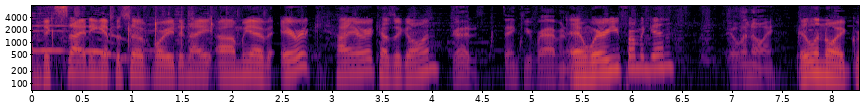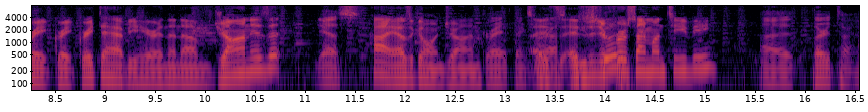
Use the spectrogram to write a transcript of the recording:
an exciting episode for you tonight. Um, we have Eric. Hi, Eric. How's it going? Good. Thank you for having me. And where are you from again? Illinois. Illinois. Great, great, great to have you here. And then um, John, is it? Yes. Hi. How's it going, John? Great. Thanks for Is, asking. is He's this your first time on TV? Uh, third time.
